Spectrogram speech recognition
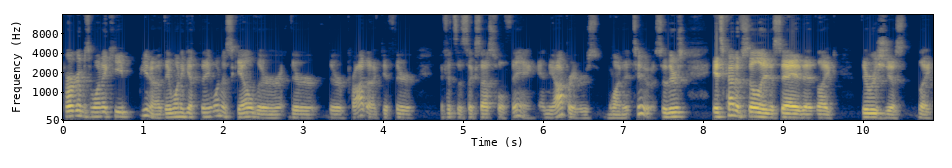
programs want to keep you know they want to get they want to scale their their their product if they're if it's a successful thing and the operators want it too. So there's it's kind of silly to say that like there was just like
